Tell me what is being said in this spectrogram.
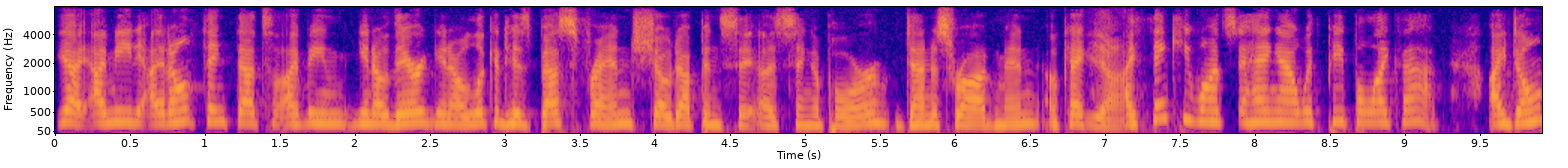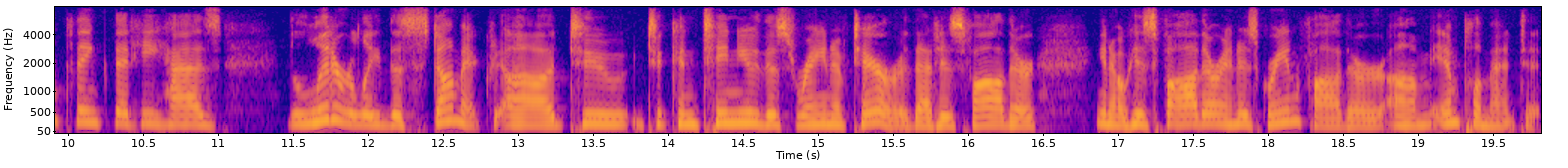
Yeah, I mean, I don't think that's. I mean, you know, there. You know, look at his best friend showed up in uh, Singapore, Dennis Rodman. Okay, yeah. I think he wants to hang out with people like that. I don't think that he has literally the stomach uh, to to continue this reign of terror that his father, you know, his father and his grandfather um, implemented.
